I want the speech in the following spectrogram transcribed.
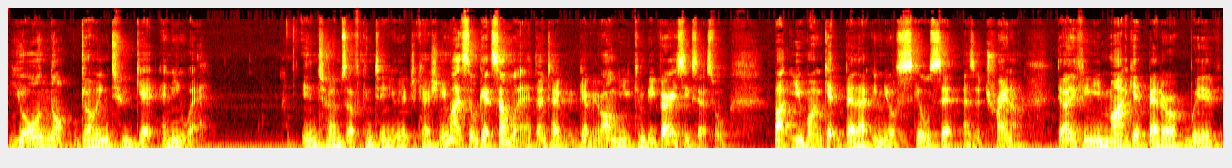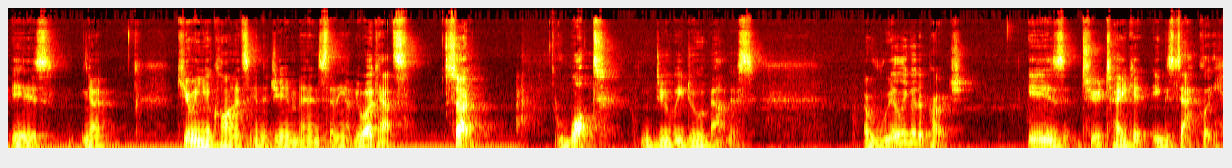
you're not going to get anywhere in terms of continuing education. You might still get somewhere, don't take, get me wrong, you can be very successful, but you won't get better in your skill set as a trainer. The only thing you might get better with is you know, cueing your clients in the gym and setting up your workouts. So, what do we do about this? A really good approach is to take it exactly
